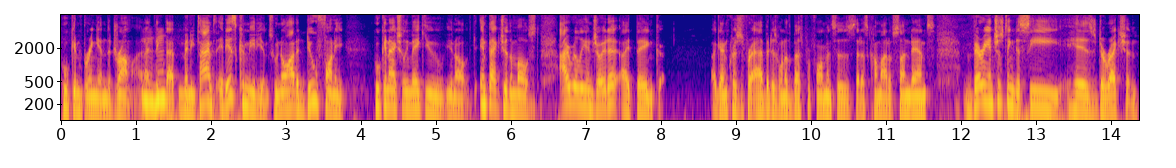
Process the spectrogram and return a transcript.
who can bring in the drama, and I think that many times it is comedians who know how to do funny. Who can actually make you, you know, impact you the most? I really enjoyed it. I think Again, Christopher Abbott is one of the best performances that has come out of Sundance. Very interesting to see his direction,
